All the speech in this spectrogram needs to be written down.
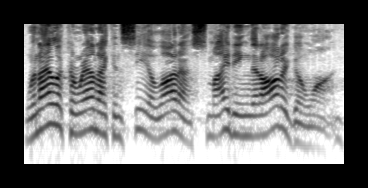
When I look around, I can see a lot of smiting that ought to go on.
